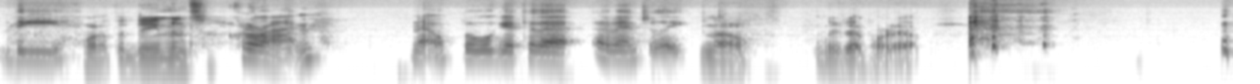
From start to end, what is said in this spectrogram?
the What the demons? crime. No, but we'll get to that eventually. No, leave that part out.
